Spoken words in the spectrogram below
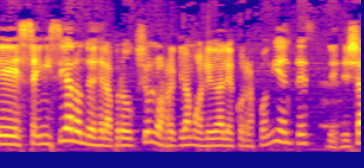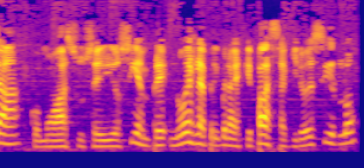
Eh, se iniciaron desde la producción los reclamos legales correspondientes, desde ya, como ha sucedido siempre. No es la primera vez que pasa, quiero decirlo.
